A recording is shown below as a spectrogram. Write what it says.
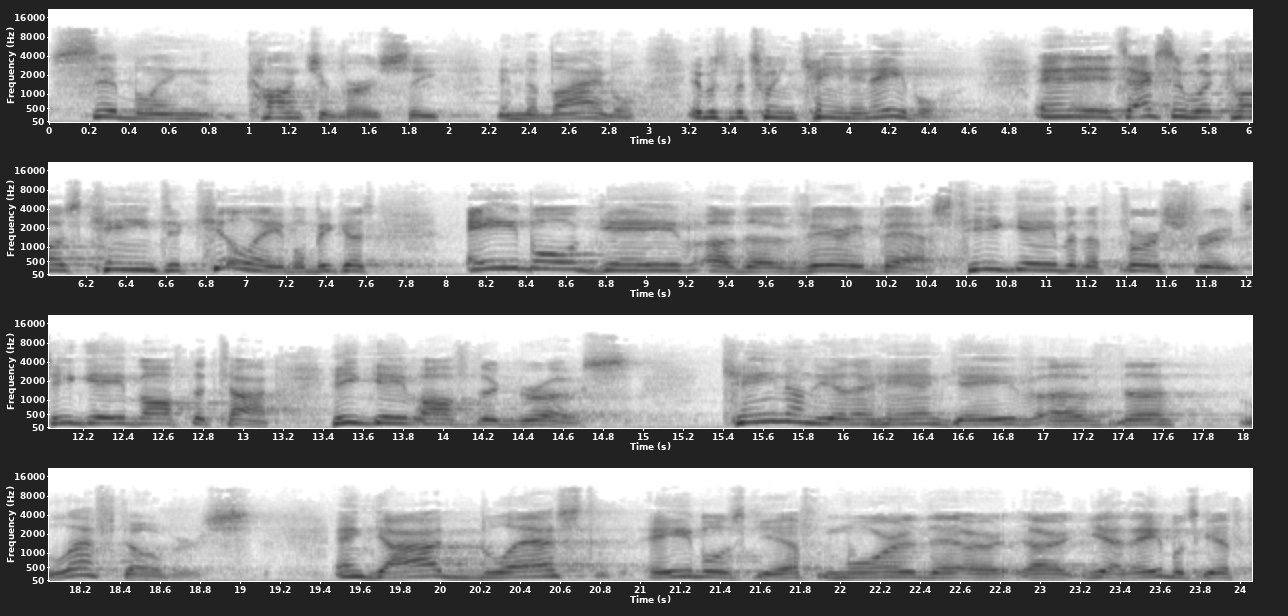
sibling controversy in the Bible. It was between Cain and Abel. And it's actually what caused Cain to kill Abel because Abel gave of the very best. He gave of the first fruits. He gave off the top. He gave off the gross. Cain, on the other hand, gave of the leftovers. And God blessed Abel's gift more than, or, or yes, Abel's gift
